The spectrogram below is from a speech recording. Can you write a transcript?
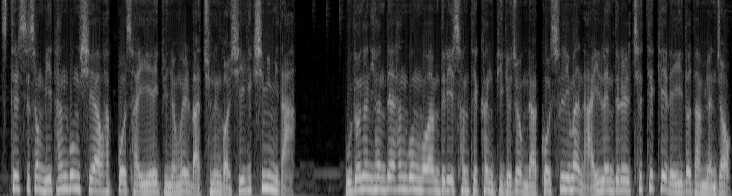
스텔스성 및 항공 시야 확보 사이의 균형을 맞추는 것이 핵심입니다. 우도는 현대 항공모함들이 선택한 비교적 낮고 슬림한 아일랜드를 채택해 레이더 단면적,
